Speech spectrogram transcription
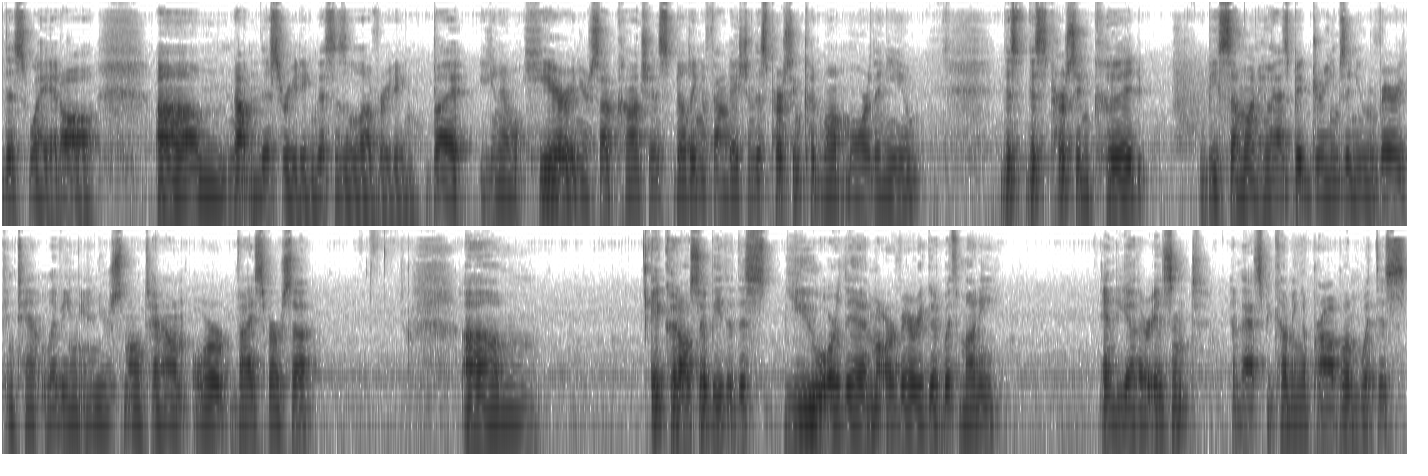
this way at all um, not in this reading. This is a love reading. But, you know, here in your subconscious, building a foundation, this person could want more than you. This this person could be someone who has big dreams and you are very content living in your small town or vice versa. Um, it could also be that this you or them are very good with money and the other isn't and that's becoming a problem with this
